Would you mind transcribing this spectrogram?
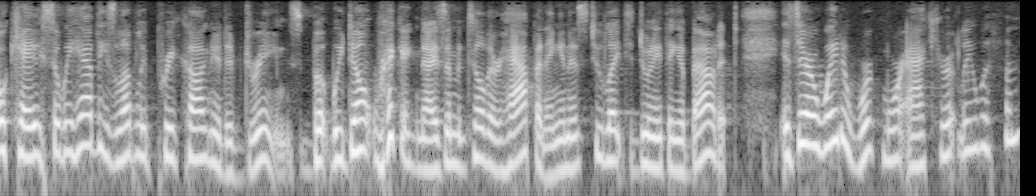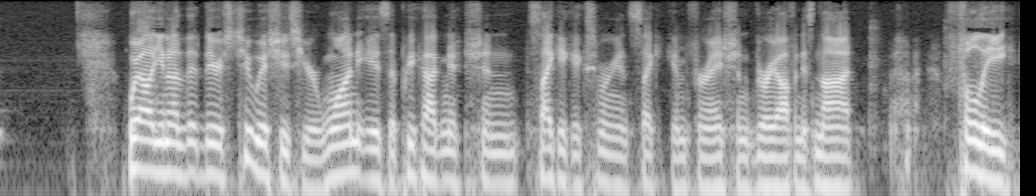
okay, so we have these lovely precognitive dreams, but we don't recognize them until they're happening and it's too late to do anything about it. Is there a way to work more accurately with them? Well, you know, th- there's two issues here. One is the precognition, psychic experience, psychic information very often is not fully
